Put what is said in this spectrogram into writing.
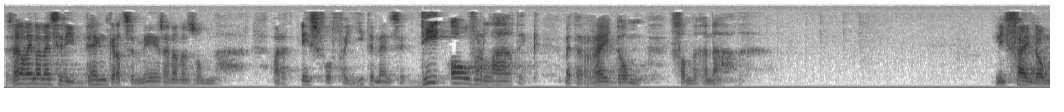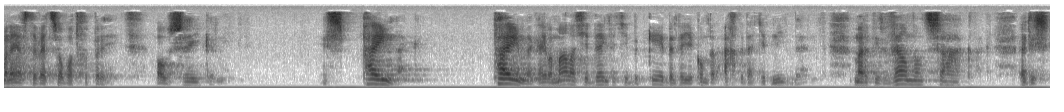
Er zijn alleen maar mensen die denken dat ze meer zijn dan een zondaar. Maar het is voor failliete mensen, die overlaat ik met de rijkdom van de genade. Niet fijn dominee als de wet zo wordt gepreekt. Oh zeker niet. Het is pijnlijk. Pijnlijk. Helemaal als je denkt dat je bekeerd bent en je komt erachter dat je het niet bent. Maar het is wel noodzakelijk. Het is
